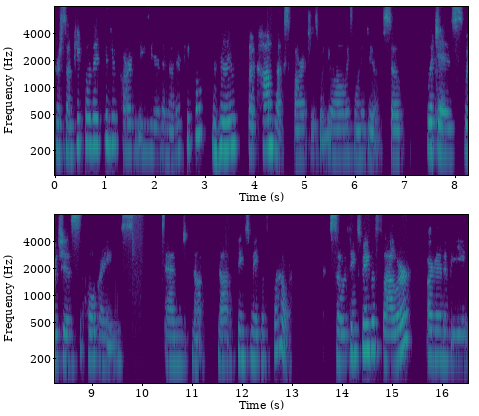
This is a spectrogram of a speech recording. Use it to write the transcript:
for some people, they can do carbs easier than other people. Mm-hmm. But complex carbs is what you always want to do. So, which is which is whole grains and not not things made with flour. So things made with flour are going to be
